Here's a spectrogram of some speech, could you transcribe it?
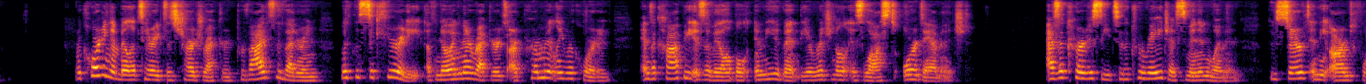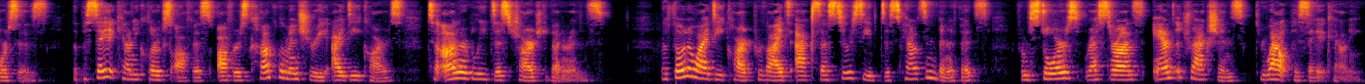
Recording a military discharge record provides the veteran with the security of knowing their records are permanently recorded and a copy is available in the event the original is lost or damaged. As a courtesy to the courageous men and women who served in the armed forces, the Passaic County Clerk's Office offers complimentary ID cards to honorably discharged veterans. The photo ID card provides access to receive discounts and benefits from stores, restaurants, and attractions throughout Passaic County.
